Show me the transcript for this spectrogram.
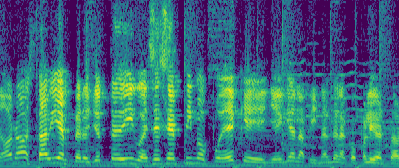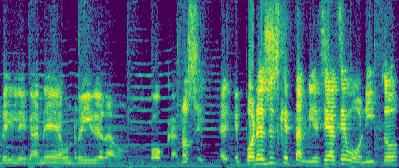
No, no, está bien, pero yo te digo, ese séptimo puede que llegue a la final de la Copa Libertadores y le gane a un River, a un Boca, no sé. Eh, por eso es que también se hace bonito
